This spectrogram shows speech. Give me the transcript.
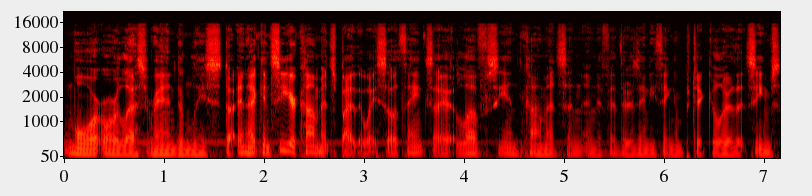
more or less randomly start. And I can see your comments, by the way. So thanks. I love seeing comments. And, and if there's anything in particular that seems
